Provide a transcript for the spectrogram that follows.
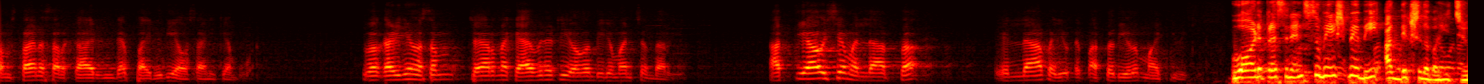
സംസ്ഥാന സർക്കാരിന്റെ പരിധി അവസാനിക്കാൻ പോവുക ഇപ്പൊ കഴിഞ്ഞ ദിവസം ചേർന്ന ക്യാബിനറ്റ് യോഗം തീരുമാനിച്ചെന്താ അറിയും? അത്യാവശ്യമല്ലാത്ത എല്ലാ പരി പദ്ധതികളും മാറ്റിവെക്കും വാർഡ് പ്രസിഡന്റ് സുമേഷ് ബേബി അധ്യക്ഷത വഹിച്ചു.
